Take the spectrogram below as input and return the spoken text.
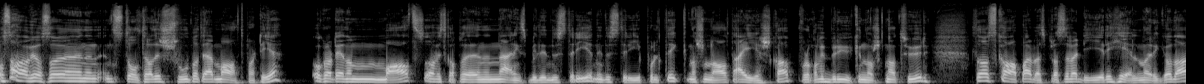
Og så har vi også en, en stolt tradisjon på at vi er matpartiet. Og klart Gjennom mat så har vi skapt en næringsmiddelindustri, en industripolitikk, nasjonalt eierskap. Hvordan kan vi bruke norsk natur til å skape arbeidsplasser og verdier i hele Norge. og da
